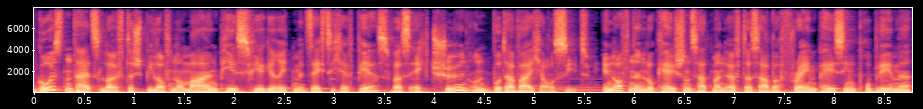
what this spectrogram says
Größtenteils läuft das Spiel auf normalen PS4-Geräten mit 60 FPS, was echt schön und butterweich aussieht. In offenen Locations hat man öfters aber Frame-Pacing-Probleme,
